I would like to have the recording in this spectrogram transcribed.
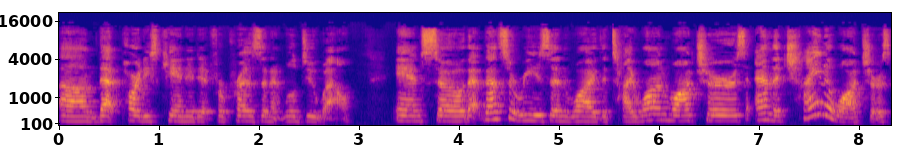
um, that party's candidate for president will do well. And so that, that's a reason why the Taiwan watchers and the China watchers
